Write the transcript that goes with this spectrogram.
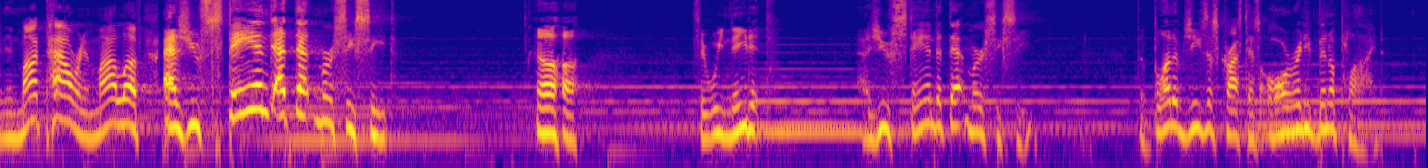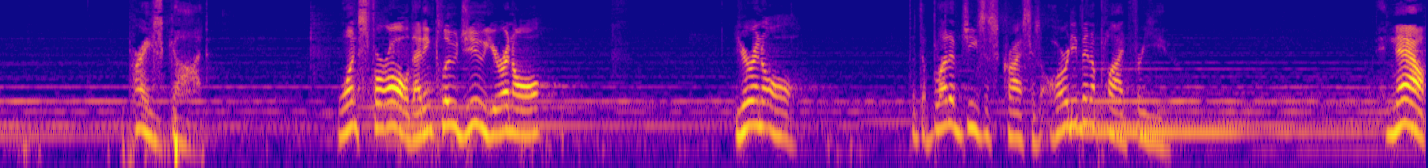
And in my power and in my love, as you stand at that mercy seat, uh, See, we need it. As you stand at that mercy seat, the blood of Jesus Christ has already been applied. Praise God. Once for all. That includes you. You're in all. You're in all. That the blood of Jesus Christ has already been applied for you. And now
